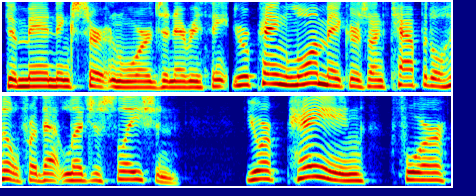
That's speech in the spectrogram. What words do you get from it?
demanding certain words, and everything. You're paying lawmakers on Capitol Hill for that legislation. You're paying for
